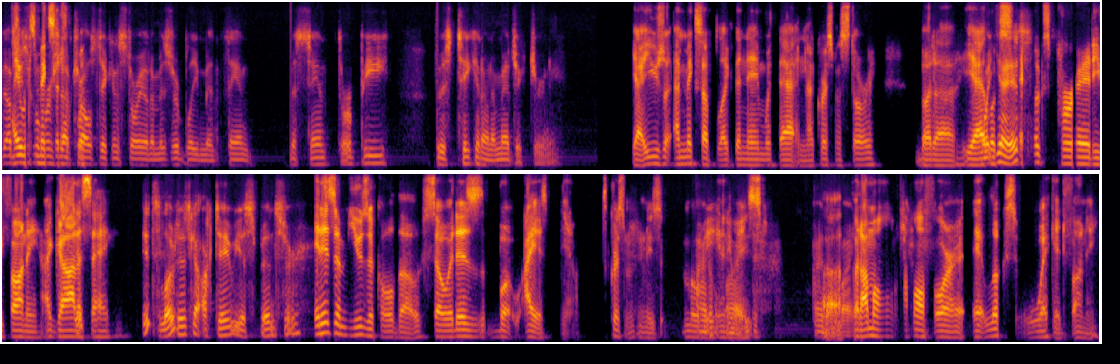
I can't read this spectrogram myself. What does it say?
a I always musical mix it version of with- Charles Dickens' story on a miserably mithan- misanthropy who is taken on a magic journey. Yeah, I usually I mix up like the name with that and a Christmas story. But uh yeah, it Well, looks yeah, it looks pretty funny. I gotta say. It's loaded. It's got Octavia Spencer. It is a musical though, so it is but I you know, it's Christmas music movie anyways. mind. I don't Uh, mind. but I'm all I'm all for it. It looks wicked funny.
